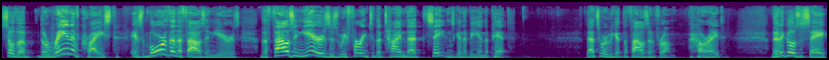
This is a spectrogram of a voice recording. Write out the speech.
So the, the reign of Christ is more than a thousand years. The thousand years is referring to the time that Satan's going to be in the pit. That's where we get the thousand from, all right? Then it goes to say,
